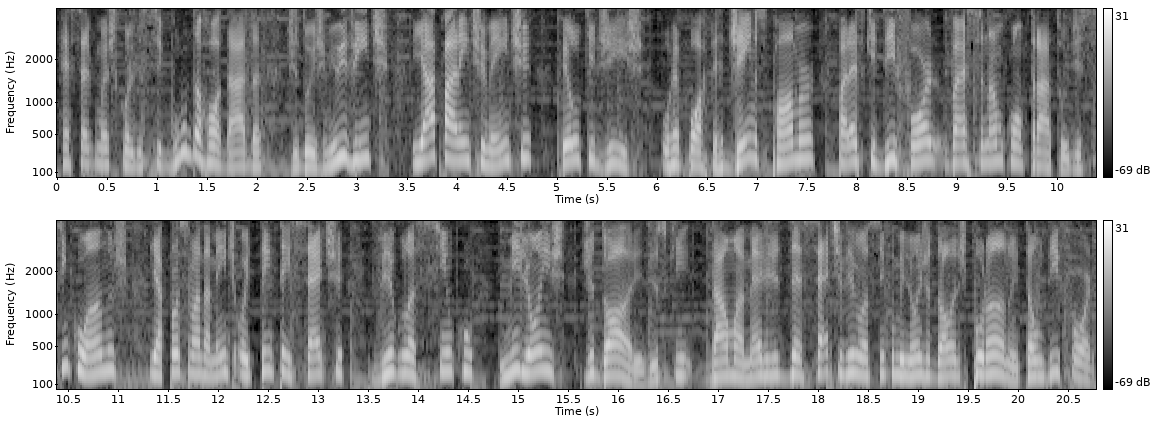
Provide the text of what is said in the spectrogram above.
recebe uma escolha de segunda rodada de 2020 e aparentemente pelo que diz o repórter James Palmer, parece que D. Ford vai assinar um contrato de 5 anos e aproximadamente 87,5 milhões de dólares. Isso que dá uma média de 17,5 milhões de dólares por ano. Então, D. Ford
